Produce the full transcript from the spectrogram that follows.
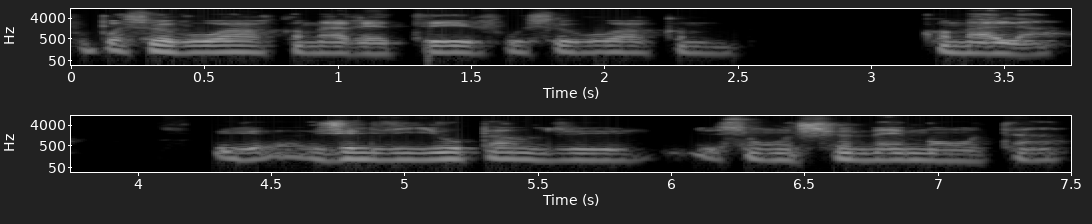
faut pas se voir comme arrêté, il faut se voir comme, comme allant. Gilles Villot parle de son chemin montant.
